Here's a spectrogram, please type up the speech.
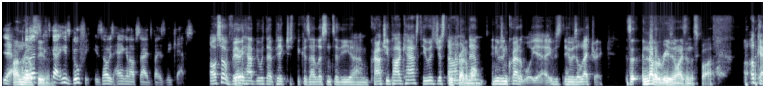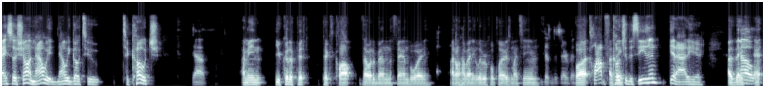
Yeah, Unreal that's- He's season. got he's goofy. He's always hanging off sides by his kneecaps. Also, very Yeah. happy with that pick just because I listened to the um, Crouchy podcast. He was just on Incredible. with them, and he was incredible. Yeah, he was he was electric. It's a, another reason why he's in the squad. Okay, so Sean, now we now we go to to coach. Yeah, I mean, you could have picked picked Klopp. That would have been the fanboy. I don't have any Liverpool players in my team, he doesn't deserve it. but Klopp, I coach think- of the season. Get out of here. I think Now, eh,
